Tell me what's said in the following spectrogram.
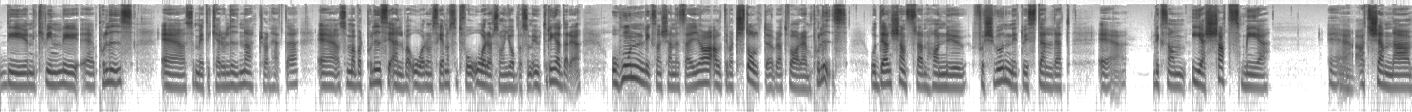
det är en kvinnlig eh, polis eh, som heter Carolina, tror hon hette, eh, som har varit polis i 11 år. De senaste två åren så har hon jobbat som utredare. Och hon liksom känner så här, jag har alltid varit stolt över att vara en polis. Och den känslan har nu försvunnit och istället eh, liksom ersatts med eh, att känna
